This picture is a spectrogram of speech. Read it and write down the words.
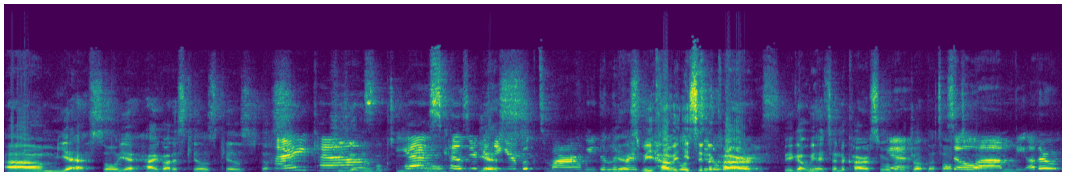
Um, yeah, so yeah, hi goddess Kels. Kels, that's, Hi, Kels. She's getting her book tomorrow. Yes, no? Kels, you're yes. getting your book tomorrow. We delivered. Yes, we have it. It's in the, the car. Winners. We got we it's in the car, so we're gonna drop that off. So tomorrow. um, the other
